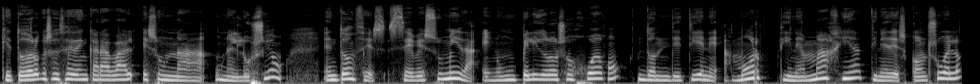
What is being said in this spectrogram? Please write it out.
que todo lo que sucede en Caraval es una, una ilusión. Entonces se ve sumida en un peligroso juego donde tiene amor, tiene magia, tiene desconsuelo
